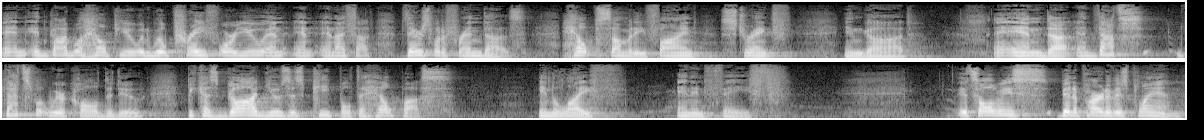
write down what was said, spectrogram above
and, and God will help you, and we'll pray for you. And, and, and I thought, there's what a friend does help somebody find strength in God. And, uh, and that's, that's what we're called to do because God uses people to help us in life and in faith. It's always been a part of His plan.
